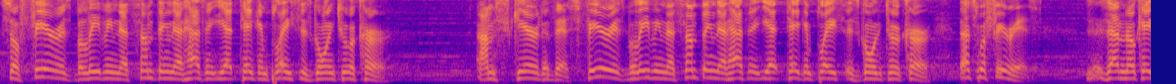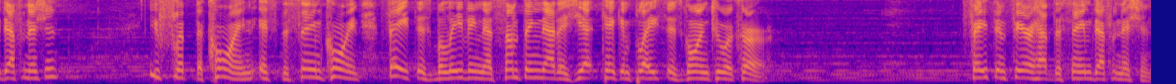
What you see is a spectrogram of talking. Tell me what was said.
so fear is believing that something that hasn't yet taken place is going to occur. I'm scared of this. Fear is believing that something that hasn't yet taken place is going to occur. That's what fear is. Is that an okay definition? You flip the coin, it's the same coin. Faith is believing that something that has yet taken place is going to occur. Faith and fear have the same definition.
